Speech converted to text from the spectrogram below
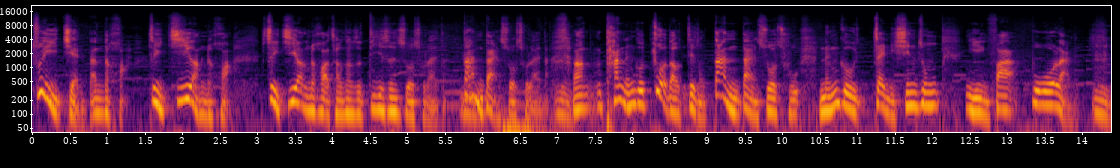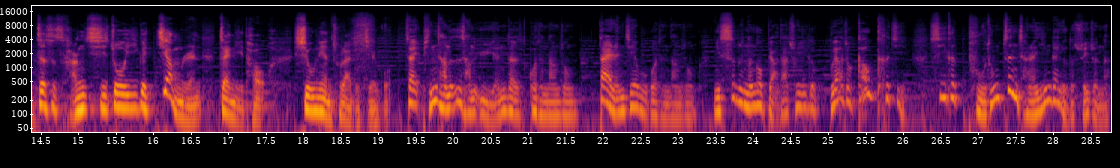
最简单的话、最激昂的话。最激昂的话常常是低声说出来的，淡淡说出来的，啊，他能够做到这种淡淡说出，能够在你心中引发波澜，嗯，这是长期作为一个匠人在里头修炼出来的结果。在平常的日常的语言的过程当中，待人接物过程当中，你是不是能够表达出一个不要做高科技，是一个普通正常人应该有的水准呢？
